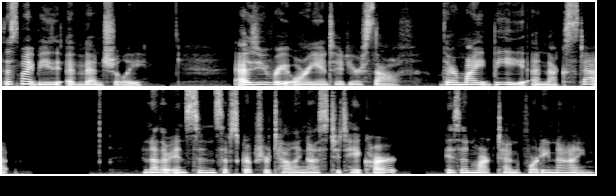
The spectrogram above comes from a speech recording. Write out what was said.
This might be eventually. As you reoriented yourself, there might be a next step. Another instance of scripture telling us to take heart is in Mark 10:49.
